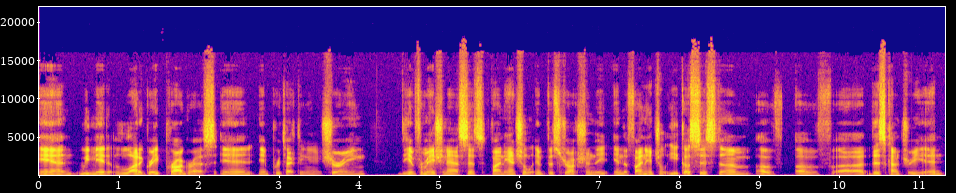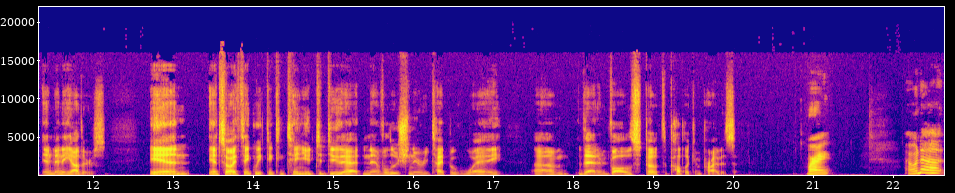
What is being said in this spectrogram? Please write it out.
and we made a lot of great progress in in protecting and ensuring the information assets, financial infrastructure, in the, in the financial ecosystem of of uh, this country and and many others, and and so I think we can continue to do that in an evolutionary type of way um, that involves both the public and private sector. Right. I want to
